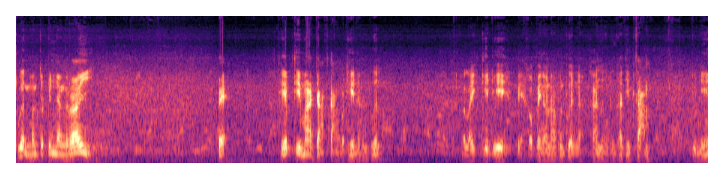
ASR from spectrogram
เพื่อนๆมันจะเป็นอย่างไร แปะเทปที่มาจากต่างประเทศนะเพื่อนๆ อะไรเกรดเอแปะเข้าไปแล้วนะเพื่อนๆนะคันหนึ่งถึงคันสิบสามจุดนี้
